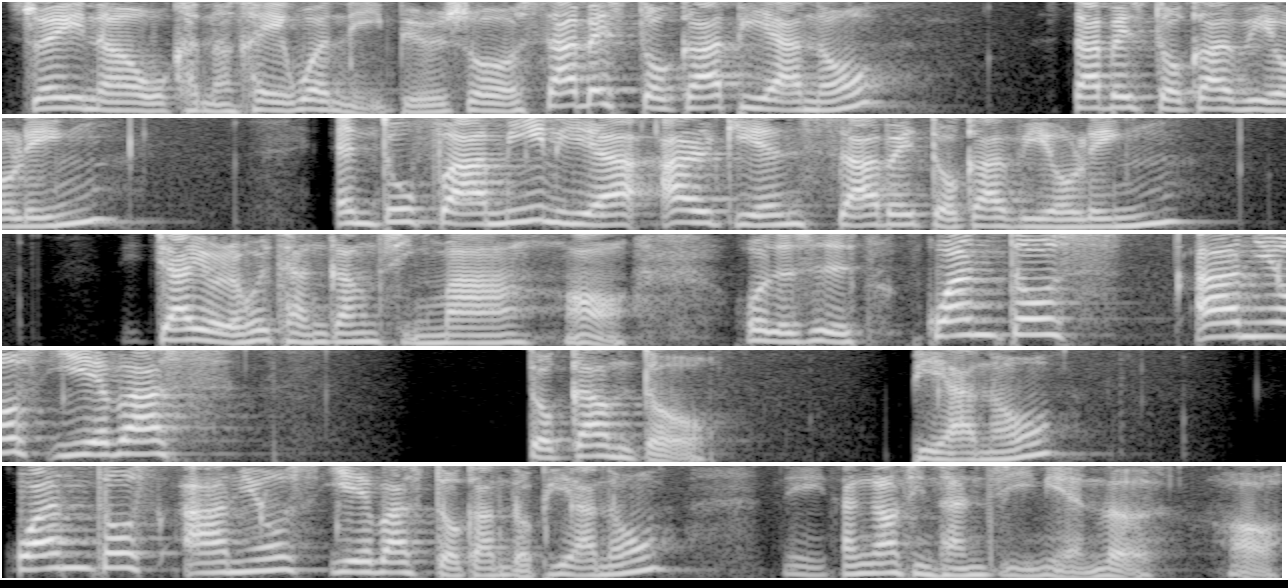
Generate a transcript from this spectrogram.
所以呢，我可能可以问你，比如说，sabes tocar piano？sabes tocar violin？En tu familia alguien sabe tocar violin？你家有人会弹钢琴吗？哦，或者是，¿cuántos años llevas tocando piano？Cuántos años llevas tocando piano？你弹钢琴弹几年了？好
